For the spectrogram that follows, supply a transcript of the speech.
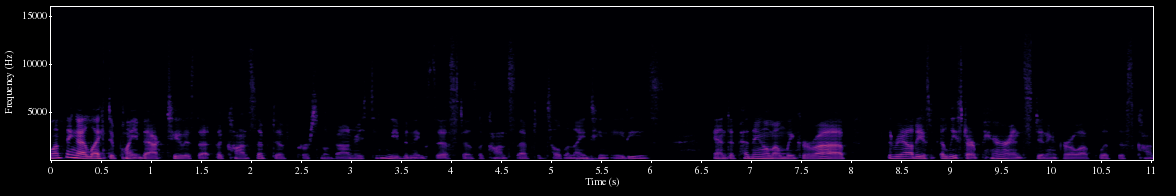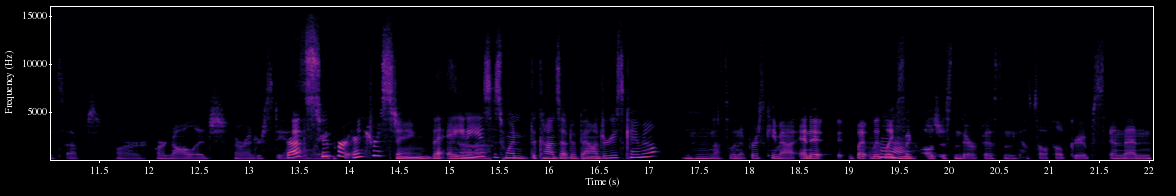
one thing I like to point back to is that the concept of personal boundaries didn't even exist as a concept until the 1980s. And depending on when we grew up, the reality is at least our parents didn't grow up with this concept or or knowledge or understanding that's right? super interesting the 80s is when the concept of boundaries came out mm-hmm, that's when it first came out and it but with huh. like psychologists and therapists and self-help groups and then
